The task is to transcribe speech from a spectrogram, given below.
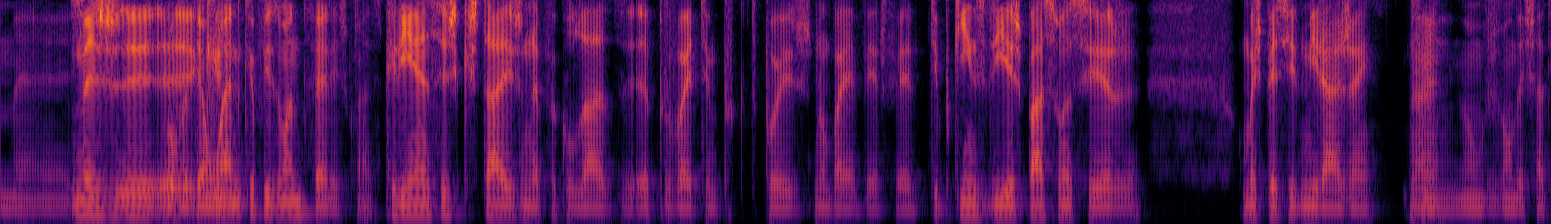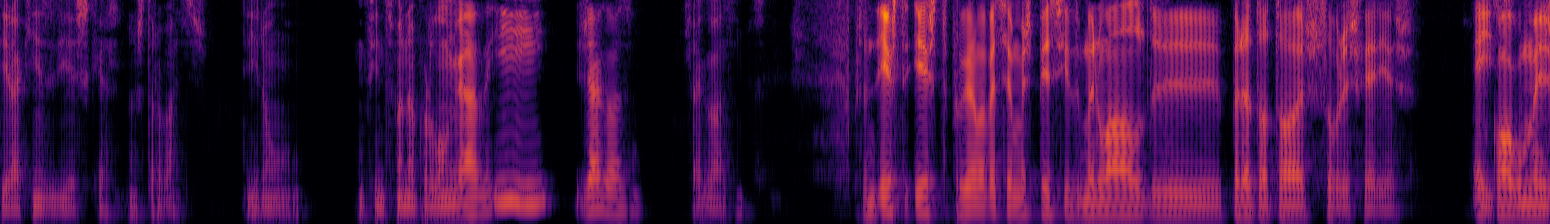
Mas, Mas eh, houve até eh, um ano que eu fiz um ano de férias, quase. crianças que estáis na faculdade aproveitem porque depois não vai haver férias. Tipo, 15 dias passam a ser uma espécie de miragem. Não Sim, é? não vos vão deixar tirar 15 dias sequer nos trabalhos. Tiram um fim de semana prolongado e já gozam. Já gozam. Portanto, este, este programa vai ser uma espécie de manual de para totós sobre as férias. É isso. Com, algumas,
